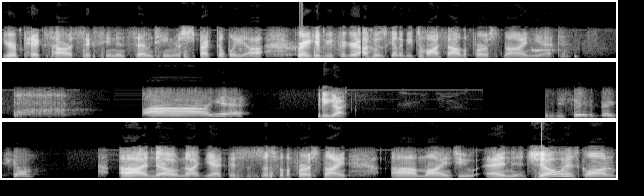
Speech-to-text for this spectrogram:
your picks, Howard, 16 and 17 respectively. Uh, Greg, have you figured out who's going to be tossed out of the first nine yet? Uh, yeah. What do you got? Did you say the Big Show? Uh, no, not yet. This is just for the first nine, uh, mind you. And Joe has gone,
